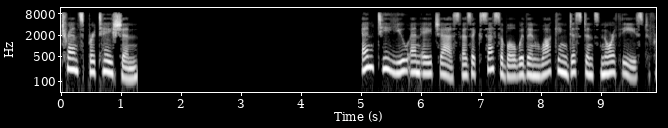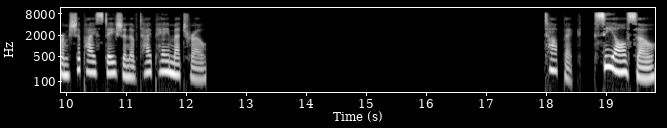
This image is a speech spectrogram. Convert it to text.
Transportation NTUNHS is accessible within walking distance northeast from Shipai Station of Taipei Metro. See also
